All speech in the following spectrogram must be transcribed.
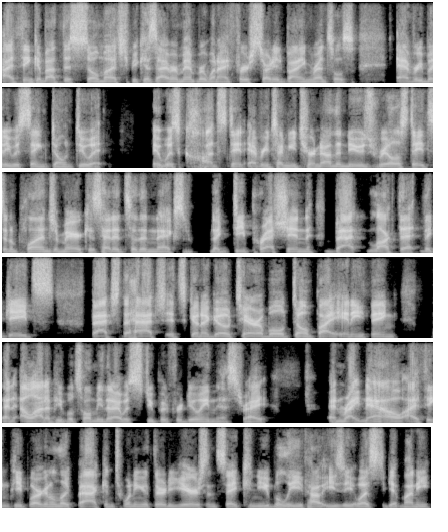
I think about this so much because I remember when I first started buying rentals, everybody was saying, "Don't do it." It was constant. Every time you turned on the news, real estate's in a plunge. America's headed to the next like depression. Bat lock the, the gates, batch the hatch. It's gonna go terrible. Don't buy anything. And a lot of people told me that I was stupid for doing this, right? And right now, I think people are going to look back in 20 or 30 years and say, Can you believe how easy it was to get money?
